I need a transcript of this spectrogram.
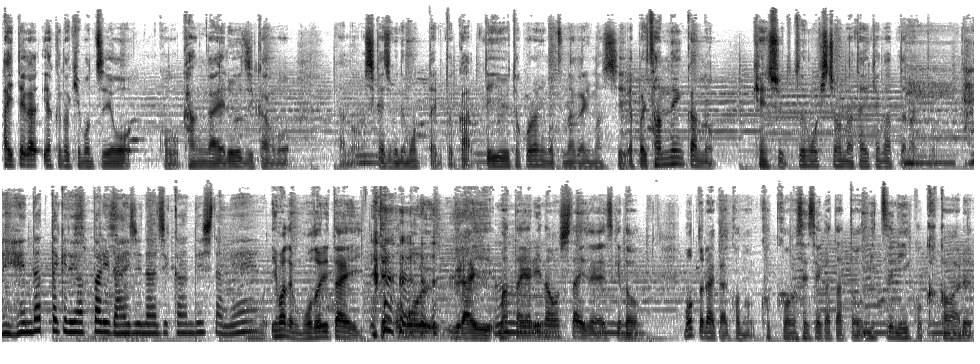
相手が役の気持ちをこう考える時間をあのしっかり自分で持ったりとかっていうところにもつながりますしやっぱり3年間の研修とても貴重な体験だったなと、えー、大変だったけどやっぱり大事な時間でしたね。今でも戻りたいって思うぐらいまたやり直したいじゃないですけど、もっとなんかこの国語の先生方と密にこう関わる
